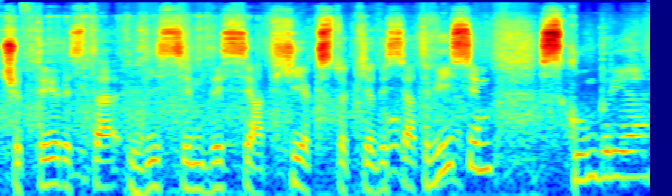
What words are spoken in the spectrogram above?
480. Хек 158, скумбрія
